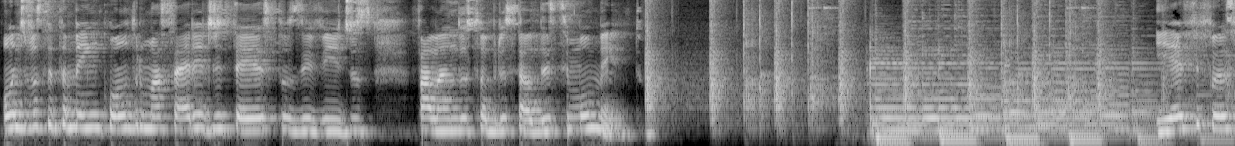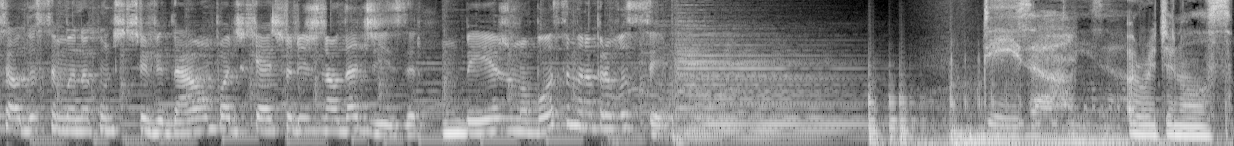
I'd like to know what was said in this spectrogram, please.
onde você também encontra uma série de textos e vídeos falando sobre o céu desse momento. E esse foi o Céu da Semana com Titividal, um podcast original da Deezer. Um beijo, uma boa semana para você. Deezer. Originals.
